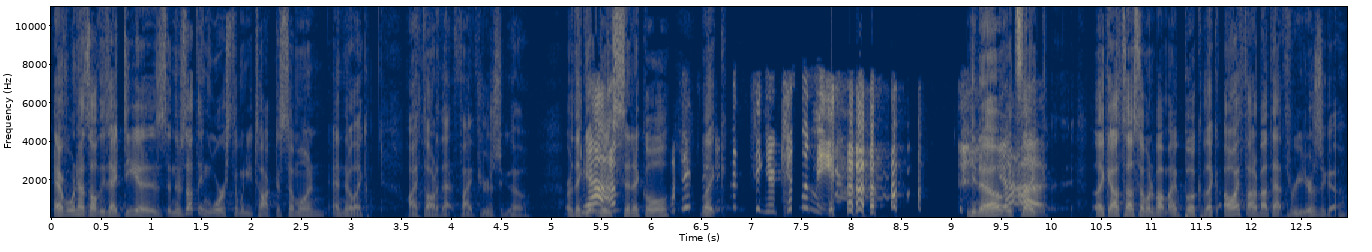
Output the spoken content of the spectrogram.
everyone has all these ideas and there's nothing worse than when you talk to someone and they're like, I thought of that five years ago, or they get really I'm- cynical. Like. You're killing me. you know, it's like like I'll tell someone about my book, like, oh, I thought about that three years ago.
